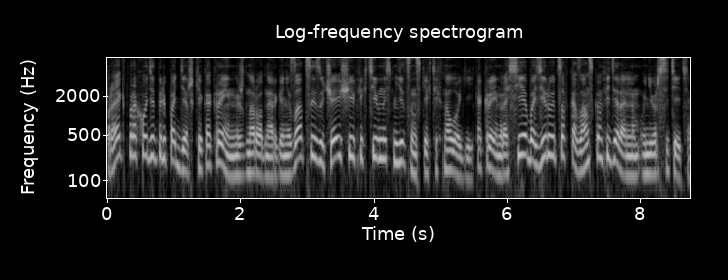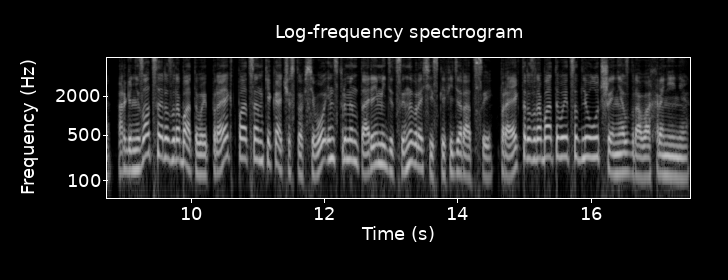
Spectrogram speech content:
Проект проходит при поддержке Кокрейн, международной организации, изучающей эффективность медицинских технологий. Кокрейн Россия базируется в Казанском федеральном университете. Организация разрабатывает проект по оценке качества всего инструментария медицины в Российской Федерации. Проект разрабатывается для улучшения здравоохранения.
